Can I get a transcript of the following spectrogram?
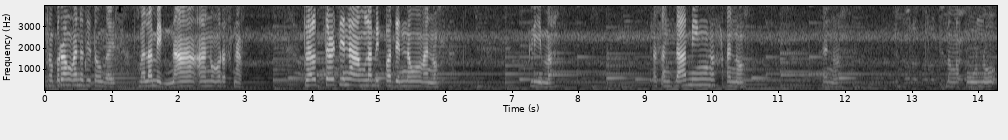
Sobrang ano dito guys, malamig na anong oras na? 12.30 na ang lamig pa din ng ano klima. Tapos ang daming ano ano mga puno.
